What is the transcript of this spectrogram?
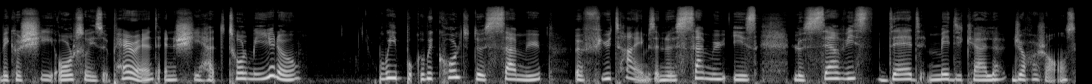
because she also is a parent, and she had told me, you know, we, we called the SAMU a few times. And the SAMU is le Service d'aide médicale d'urgence.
